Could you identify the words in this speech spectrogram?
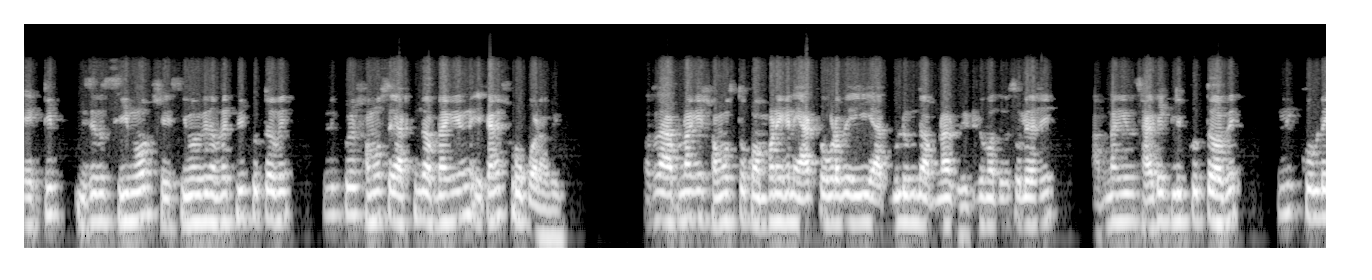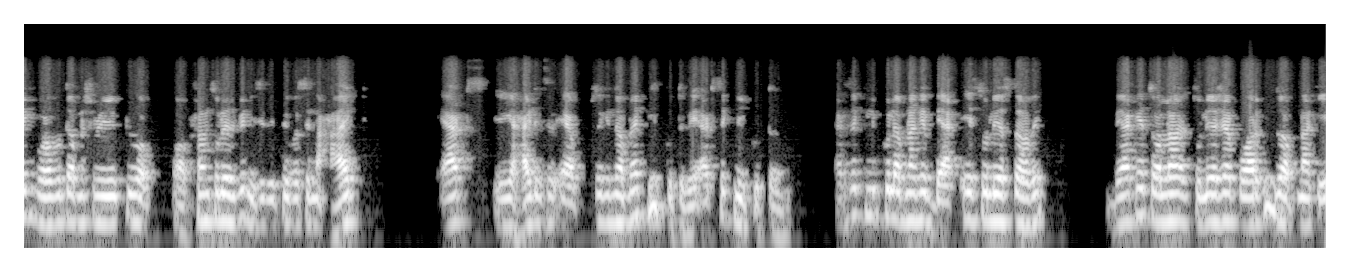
অ্যাক্টিভ নিচে তো সিমোর সেই সিমোর কিন্তু আপনাকে ক্লিক করতে হবে। ক্লিক করে সমস্ত অ্যাড কিন্তু আপনাকে এখানে শো করাবে। অর্থাৎ আপনাকে সমস্ত কোম্পানি এখানে অ্যাড শো করাবে। এই অ্যাপগুলো কিন্তু আপনার ভিডিওর মাধ্যমে চলে আসে। আপনাকে কিন্তু সাইডে ক্লিক করতে হবে। ক্লিক করলে কি পরবর্তী আপনার সামনে একটু অপশন চলে আসবে, নিচে দেখতে পাচ্ছেন হাইট অ্যাডস এই হাইট অ্যাপসে কিন্তু আপনাকে ক্লিক করতে হবে অ্যাডসে ক্লিক করতে হবে। অ্যাডসে ক্লিক করলে আপনাকে ব্যাক এ চলে আসতে হবে। ব্যাকে চলা, চলে আসার পর কিন্তু আপনাকে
